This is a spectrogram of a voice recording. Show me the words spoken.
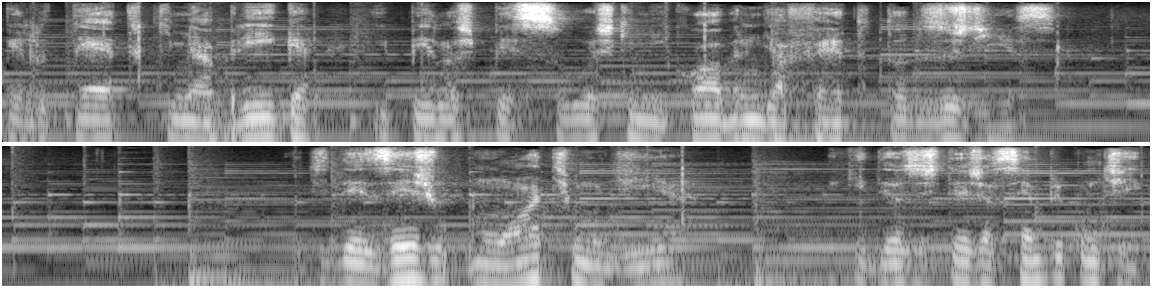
pelo teto que me abriga e pelas pessoas que me cobrem de afeto todos os dias. Eu te desejo um ótimo dia e que Deus esteja sempre contigo.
